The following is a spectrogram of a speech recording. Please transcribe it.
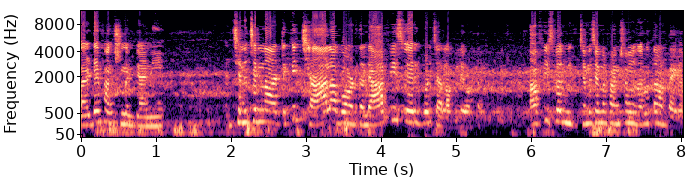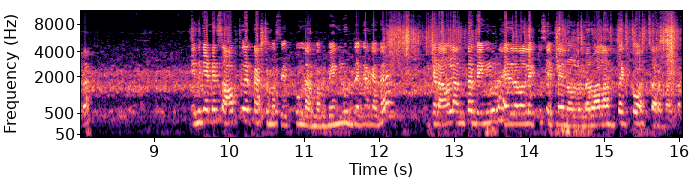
బర్త్డే ఫంక్షన్కి కానీ చిన్న చిన్న వాటికి చాలా బాగుంటుందండి. ఆఫీస్ వేర్కి కూడా చాలా భలే ఉంటుంది ఆఫీస్లో మీకు చిన్న చిన్న ఫంక్షన్లు జరుగుతూ ఉంటాయి కదా. ఎందుకంటే సాఫ్ట్వేర్ కస్టమర్స్ ఎక్కువ ఉన్నారు మాకు బెంగళూరు దగ్గర కదా. ఇక్కడ వాళ్ళంతా బెంగళూరు హైదరాబాద్లో ఎక్కువ సెటిల్ అయిన వాళ్ళు ఉన్నారు. వాళ్ళంతా ఎక్కువ వస్తారు అన్నమాట.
